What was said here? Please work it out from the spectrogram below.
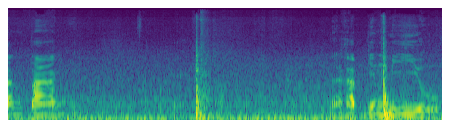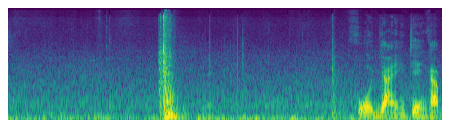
ต่างๆ นะครับ ยังมีอยู่เนี่ยโหใหญ่จริงๆครับ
